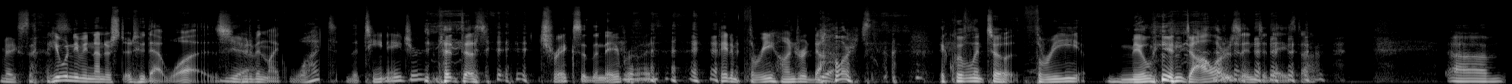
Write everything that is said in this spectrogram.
make sense. He wouldn't even understood who that was. He Yeah. would have been like, "What? The teenager that does tricks in the neighborhood? Paid him three hundred dollars, equivalent to three million dollars in today's time." Um,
